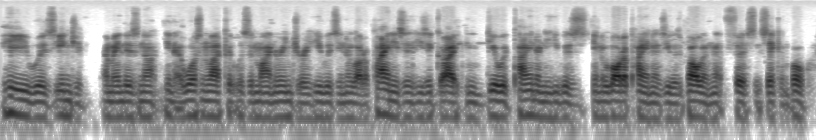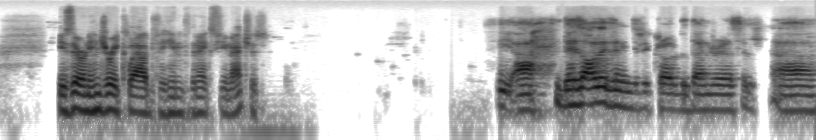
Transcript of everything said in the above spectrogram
he was injured. I mean, there's not you know it wasn't like it was a minor injury. He was in a lot of pain. He's a, he's a guy who can deal with pain, and he was in a lot of pain as he was bowling that first and second ball. Is there an injury cloud for him for the next few matches? See, uh, there's always an injury cloud with Andre Russell. Uh,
